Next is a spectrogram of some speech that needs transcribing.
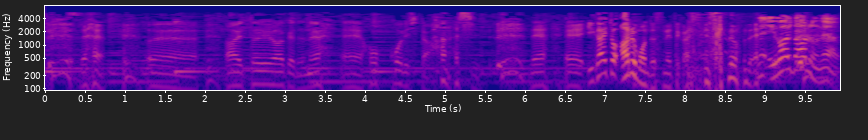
ねえーはい、というわけでね、えーほっこりした話。ね、えー意外とあるもんですねって感じですけどもね。ね、意外とあるね。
